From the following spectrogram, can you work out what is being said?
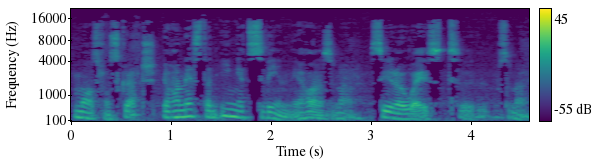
mat från scratch. Jag har nästan inget svinn. Jag har en sån här zero waste, eh, sån här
